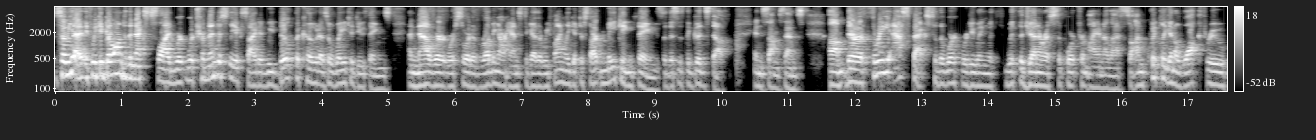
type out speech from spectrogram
So yeah, if we could go on to the next slide, we're, we're tremendously excited. We built the code as a way to do things, and now we're, we're sort of rubbing our hands together. We finally get to start making things. So this is the good stuff in some sense. Um, there are three aspects to the work we're doing with, with the generous support from IMLS. So I'm quickly going to walk through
